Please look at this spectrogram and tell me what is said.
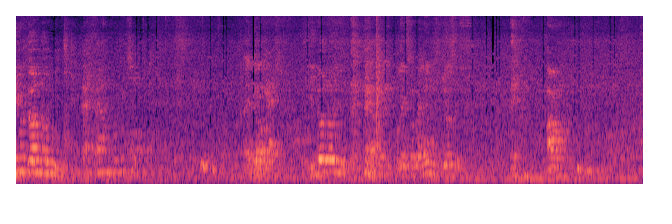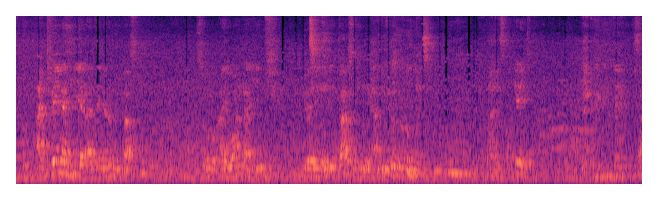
You don't know me. I don't. You don't know me. Okay, so my name is Joseph. Um, a trainer here at the Nairobi Bus School. So I wonder if you are in the bus and you don't know me. Okay. So,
